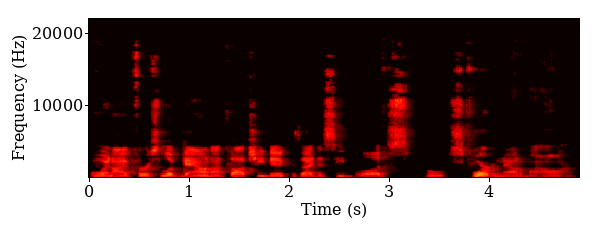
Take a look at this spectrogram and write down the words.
when I first looked down, I thought she did because I just see blood squirting out of my arm.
